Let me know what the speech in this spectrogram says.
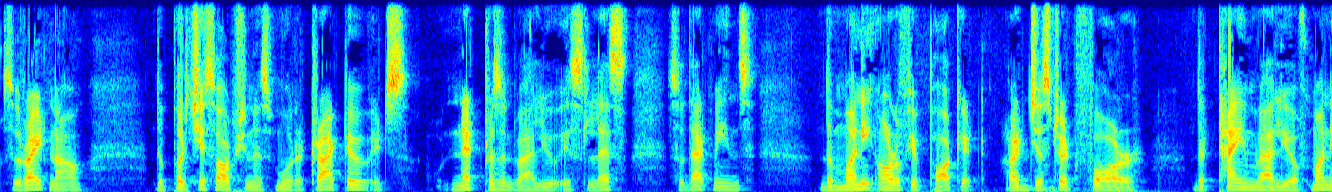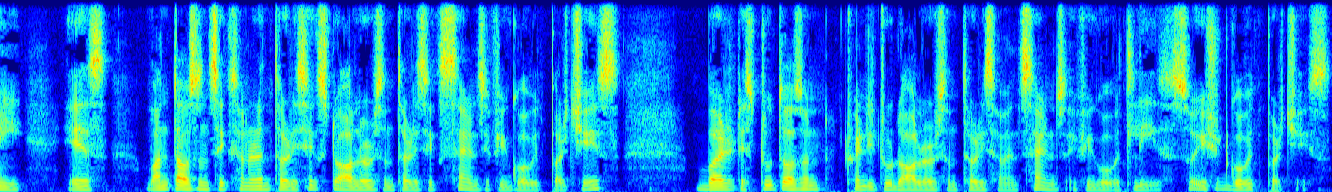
So right now the purchase option is more attractive. Its net present value is less. So that means the money out of your pocket adjusted for the time value of money is $1,636.36 if you go with purchase but it is $2,022.37 if you go with lease. So you should go with purchase.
